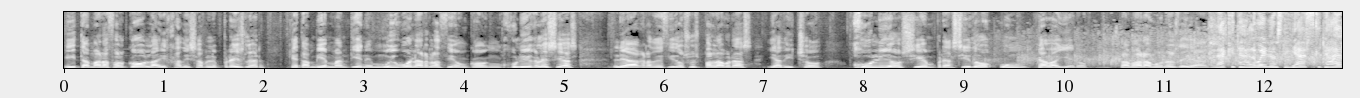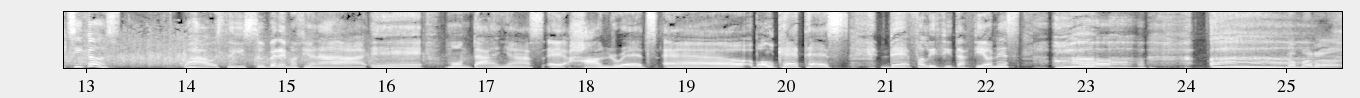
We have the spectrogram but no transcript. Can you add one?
Y Tamara Falcó, la hija de Isabel Preisler, que también mantiene muy buena relación con Julio Iglesias, le ha agradecido sus palabras y ha dicho, Julio siempre ha sido un caballero. Tamara, buenos días. Hola, ¿qué tal? Buenos días, ¿qué tal, chicos? Wow, estoy súper emocionada. Eh, montañas, eh, hundreds, eh, volquetes de felicitaciones. Ah, ah. Tamara,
